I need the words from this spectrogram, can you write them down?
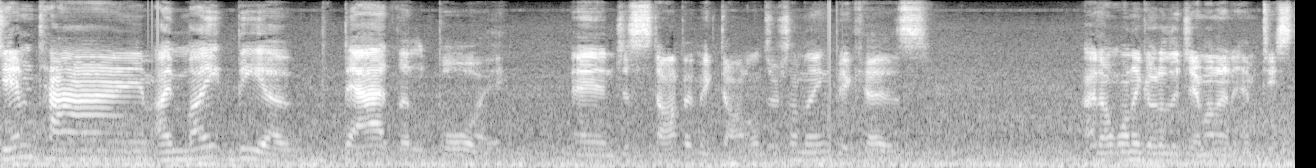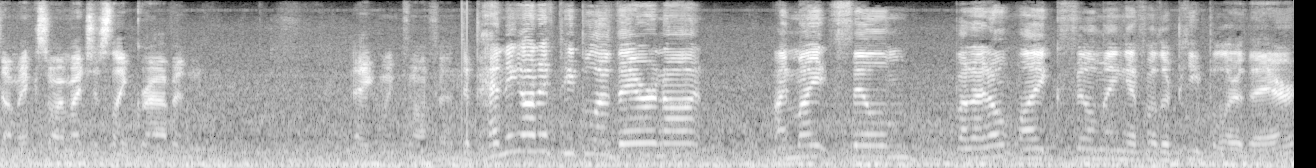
gym time. I might be a bad little boy and just stop at McDonald's or something because I don't want to go to the gym on an empty stomach, so I might just like grab an egg McMuffin. Depending on if people are there or not, I might film, but I don't like filming if other people are there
